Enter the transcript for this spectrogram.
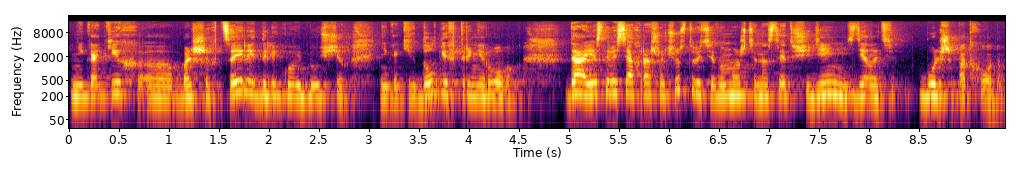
никаких э, больших целей далеко идущих, никаких долгих тренировок. Да, если вы себя хорошо чувствуете, вы можете на следующий день сделать больше подходов.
